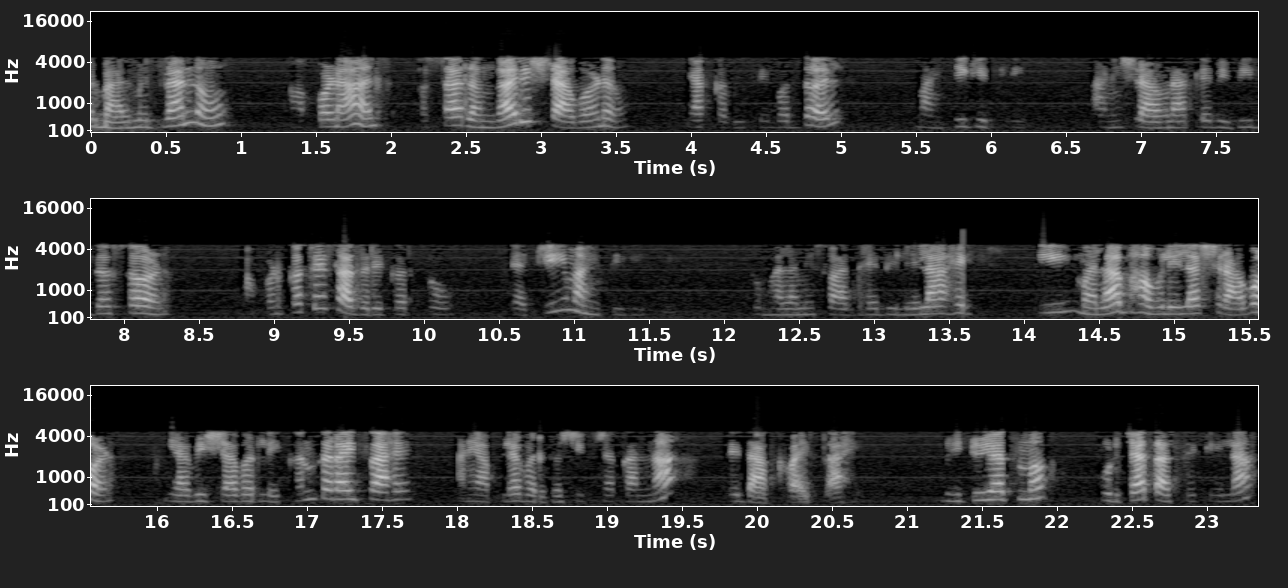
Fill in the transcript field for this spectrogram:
तर बालमित्रांनो आपण आज असा रंगारी श्रावण या कवितेबद्दल माहिती घेतली आणि श्रावणातले विविध सण आपण कसे साजरे करतो त्याचीही माहिती घेतली. तुम्हाला मी स्वाध्याय दिलेला आहे की मला भावलेला श्रावण या विषयावर लेखन करायचं आहे आणि आपल्या वर्ग शिक्षकांना ते दाखवायचं आहे. भेटूयात मग पुढच्या तासिकेला.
